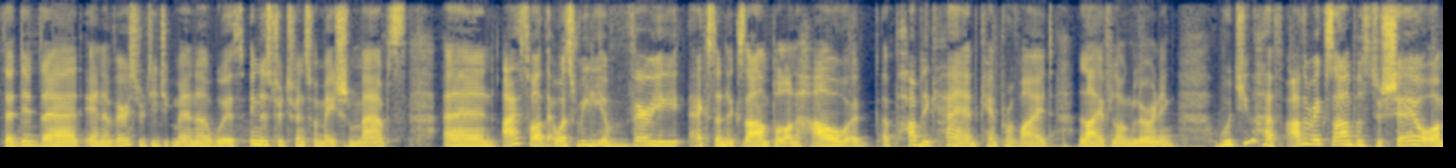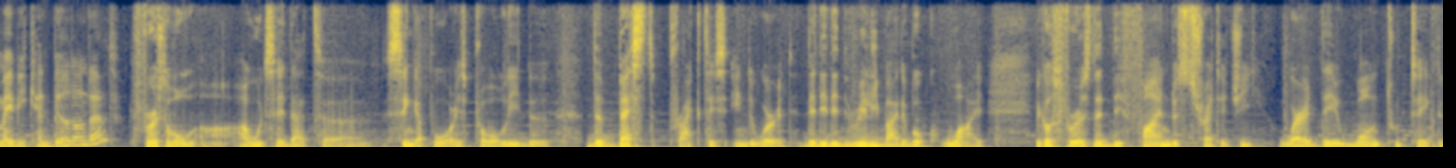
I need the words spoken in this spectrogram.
They did that in a very strategic manner with industry transformation maps. And I thought that was really a very excellent example on how a, a public hand can provide lifelong learning. Would you have other examples to share or maybe can build on that? First of all, I would say that uh, Singapore is probably the, the best practice in the world. They did it really by the book. Why? Because first they defined the strategy where they want to take the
